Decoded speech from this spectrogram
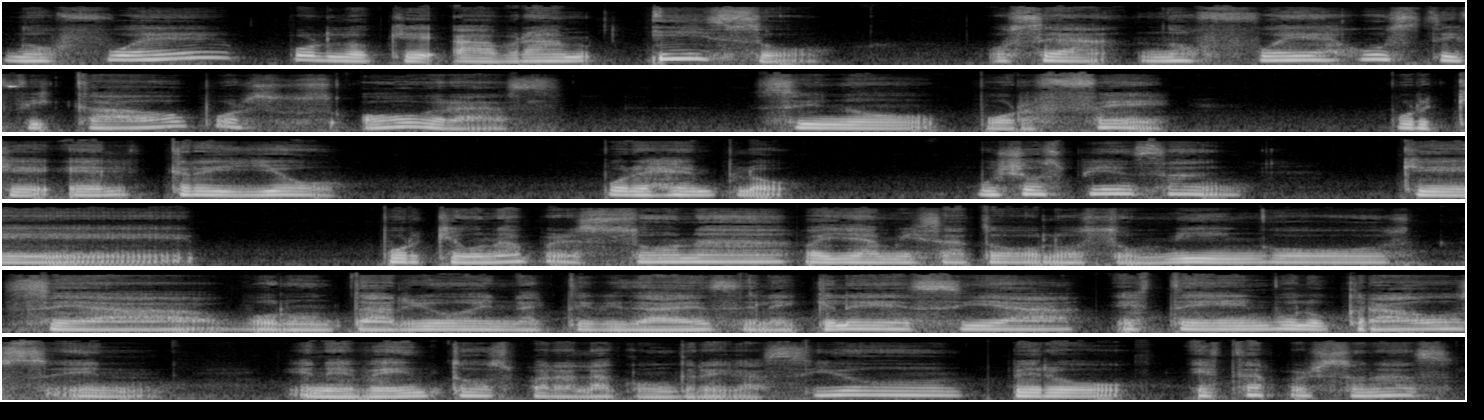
No fue por lo que Abraham hizo, o sea, no fue justificado por sus obras, sino por fe porque él creyó. Por ejemplo, muchos piensan que porque una persona vaya a misa todos los domingos, sea voluntario en actividades de la iglesia, esté involucrados en, en eventos para la congregación, pero estas personas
